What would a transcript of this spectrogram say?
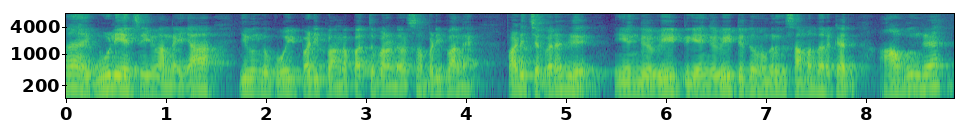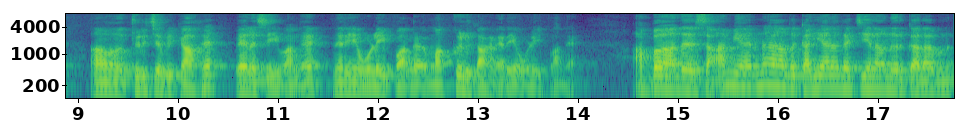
ஆ, ஊழியம் செய்வாங்க ஐயா. இவங்க போய் படிப்பாங்க பத்து பன்னெண்டு வருஷம் படிப்பாங்க. படித்த பிறகு எங்கள் வீட்டு எங்கள் வீட்டுக்கும் இவங்களுக்கும் சம்மந்தம் இருக்காது. அவங்க திருச்சபைக்காக வேலை செய்வாங்க நிறைய உழைப்பாங்க மக்களுக்காக நிறைய உழைப்பாங்க. அப்போ அந்த சாமியார்னா அந்த கல்யாண கட்சியெல்லாம் ஒன்று இருக்காதா? அப்படின்னு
